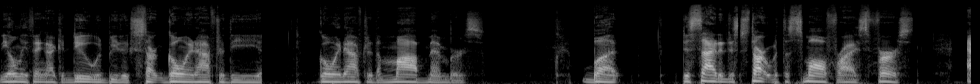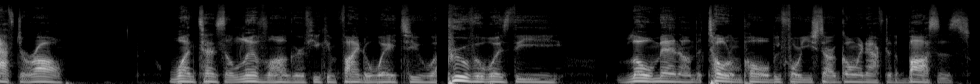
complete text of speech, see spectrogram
The only thing I could do would be to start going after the going after the mob members. But decided to start with the small fries first. After all, one tends to live longer if you can find a way to uh, prove it was the low men on the totem pole before you start going after the bosses.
